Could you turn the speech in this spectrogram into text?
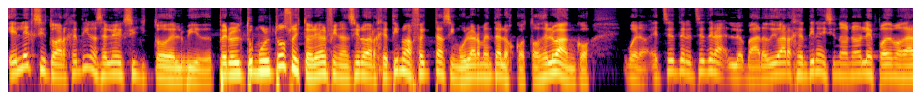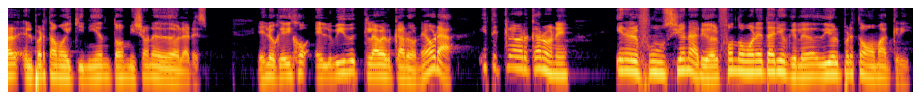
el éxito de Argentina es el éxito del BID, pero el tumultuoso historial financiero de Argentina afecta singularmente a los costos del banco. Bueno, etcétera, etcétera. Lo bardeó a Argentina diciendo no les podemos dar el préstamo de 500 millones de dólares. Es lo que dijo el BID Claver Carone. Ahora, este Claver Carone era el funcionario del Fondo Monetario que le dio el préstamo a Macri.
